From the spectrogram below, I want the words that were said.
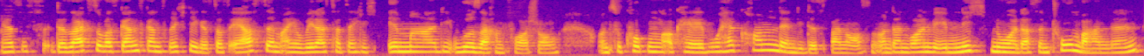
ja ist, da sagst du was ganz, ganz Richtiges. Das erste im Ayurveda ist tatsächlich immer die Ursachenforschung und zu gucken, okay, woher kommen denn die Disbalancen? Und dann wollen wir eben nicht nur das Symptom behandeln,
